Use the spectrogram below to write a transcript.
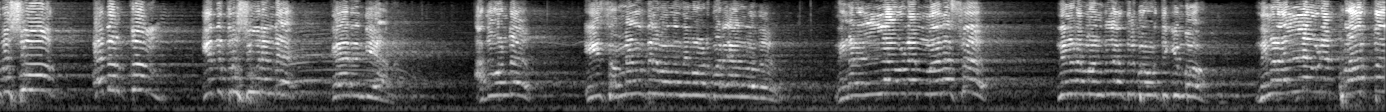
തൃശൂർ എതിർക്കും ഇത് തൃശൂരിന്റെ ഗ്യാരണ്ടിയാണ് അതുകൊണ്ട് ഈ സമ്മേളനത്തിൽ വന്ന് നിങ്ങളോട് പറയാനുള്ളത് നിങ്ങൾ എല്ലാവരുടെയും മനസ്സ് നിങ്ങളുടെ മണ്ഡലത്തിൽ പ്രവർത്തിക്കുമ്പോൾ നിങ്ങൾ എല്ലാവരുടെയും പ്രാർത്ഥന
